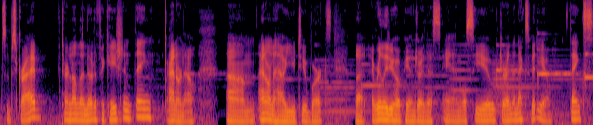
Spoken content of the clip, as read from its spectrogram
subscribe, turn on the notification thing. I don't know. Um, I don't know how YouTube works, but I really do hope you enjoy this, and we'll see you during the next video. Thanks.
